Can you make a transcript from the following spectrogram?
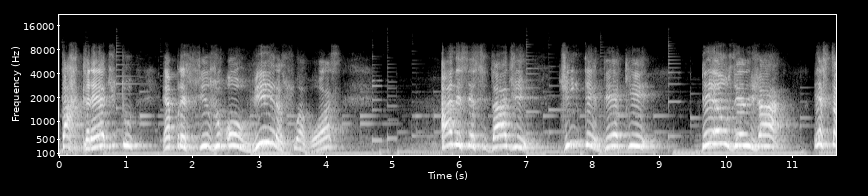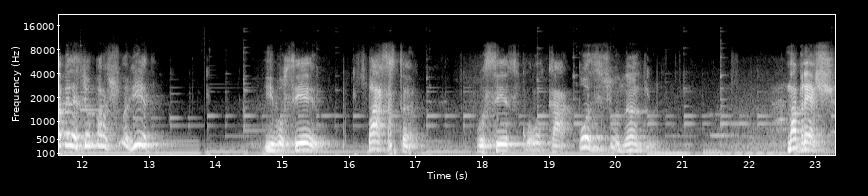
dar crédito, é preciso ouvir a sua voz. Há necessidade de entender que Deus ele já estabeleceu para a sua vida. E você basta você se colocar posicionando na brecha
